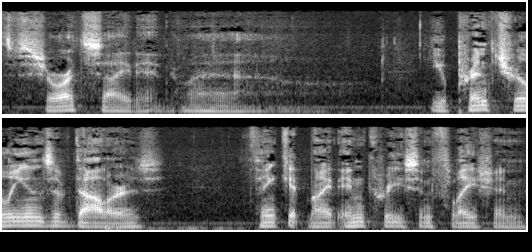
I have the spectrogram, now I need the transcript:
Short sighted. Wow. You print trillions of dollars, think it might increase inflation,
